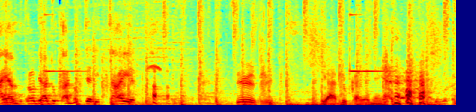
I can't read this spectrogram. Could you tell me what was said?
ayam kalau diaduk-aduk jadi cair. Seriously. Diaduk kayaknya ya.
